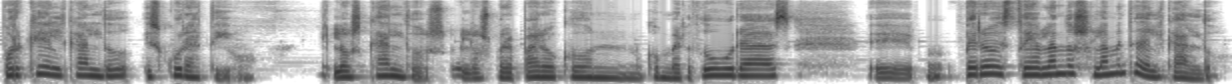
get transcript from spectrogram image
porque el caldo es curativo. Los caldos los preparo con, verduras, eh, pero estoy hablando solamente del caldo,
